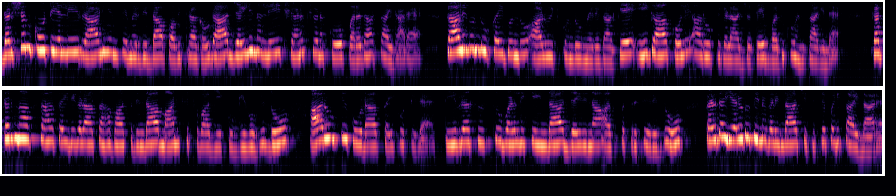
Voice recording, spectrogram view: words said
ದರ್ಶನ್ ಕೋಟೆಯಲ್ಲಿ ರಾಣಿಯಂತೆ ಮೆರೆದಿದ್ದ ಪವಿತ್ರ ಗೌಡ ಜೈಲಿನಲ್ಲಿ ಕ್ಷಣ ಕ್ಷಣಕ್ಕೂ ಪರದಾಡ್ತಾ ಇದ್ದಾರೆ. ಕಾಲಿಗೊಂದು ಕೈಗೊಂದು ಆಳು ಇಟ್ಕೊಂಡು ಮೆರೆದಾಕೆ ಈಗ ಕೊಲೆ ಆರೋಪಿಗಳ ಜೊತೆ ಬದುಕುವಂತಾಗಿದೆ ಖತರ್ನಾಕ್ ಸಹ ಕೈದಿಗಳ ಸಹವಾಸದಿಂದ ಮಾನಸಿಕವಾಗಿ ಕುಗ್ಗಿ ಹೋಗಿದ್ದು ಆರೋಗ್ಯ ಕೂಡ ಕೈಕೊಟ್ಟಿದೆ. ತೀವ್ರ ಸುಸ್ತು ಬಳಲಿಕೆಯಿಂದ ಜೈಲಿನ ಆಸ್ಪತ್ರೆ ಸೇರಿದ್ದು ಕಳೆದ ಎರಡು ದಿನಗಳಿಂದ ಚಿಕಿತ್ಸೆ ಪಡಿತಾ ಇದ್ದಾರೆ.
